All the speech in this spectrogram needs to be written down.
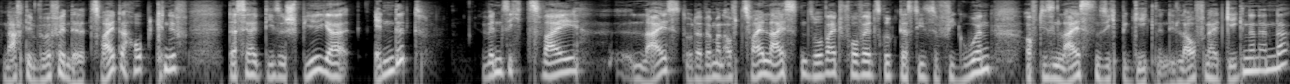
nach dem Würfeln der zweite Hauptkniff, dass halt dieses Spiel ja endet, wenn sich zwei Leist oder wenn man auf zwei Leisten so weit vorwärts rückt, dass diese Figuren auf diesen Leisten sich begegnen. Die laufen halt gegeneinander.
